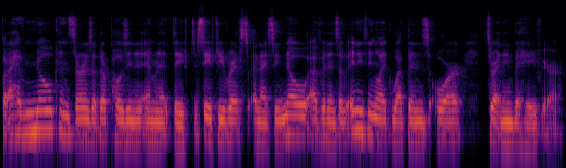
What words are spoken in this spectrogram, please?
but I have no concerns that they're posing an imminent safety safety risk and I see no evidence of anything like weapons or threatening behavior.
